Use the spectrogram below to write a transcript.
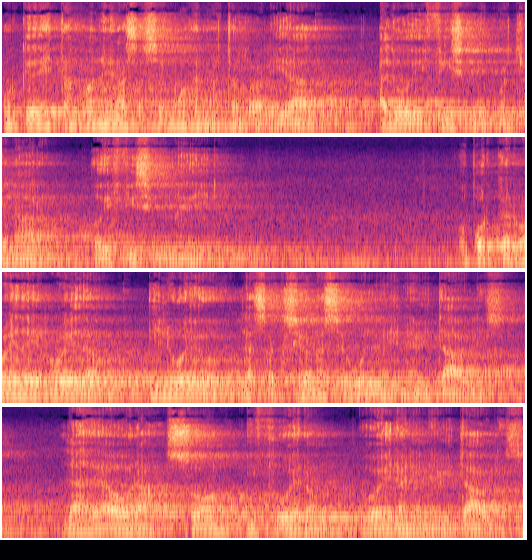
Porque de estas maneras hacemos de nuestra realidad algo difícil de cuestionar o difícil de medir. O porque rueda y rueda y luego las acciones se vuelven inevitables. Las de ahora son y fueron o eran inevitables.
